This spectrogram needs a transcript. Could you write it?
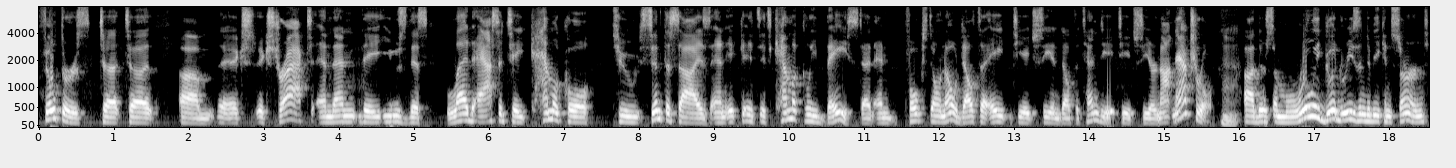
filters to to um, ex- extract, and then they use this lead acetate chemical to synthesize, and it, it's it's chemically based. And, and folks don't know delta eight THC and delta ten THC are not natural. Hmm. Uh, there's some really good reason to be concerned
